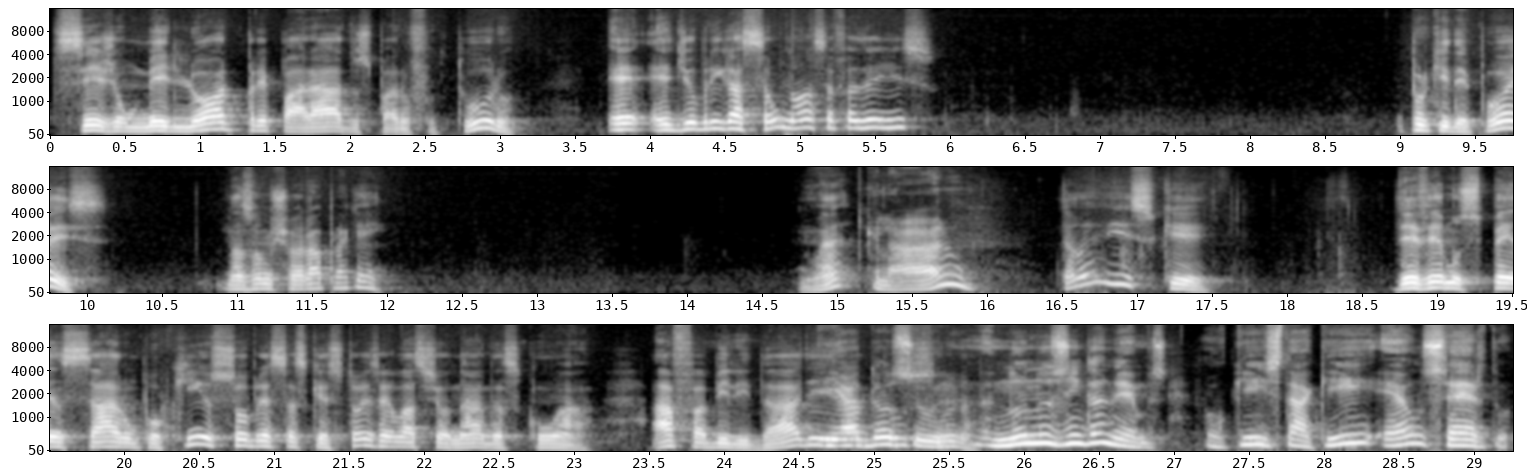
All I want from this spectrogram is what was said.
sejam melhor preparados para o futuro, é, é de obrigação nossa fazer isso. Porque depois nós vamos chorar para quem? Não é? Claro. Então é isso que devemos pensar um pouquinho sobre essas questões relacionadas com a afabilidade e, e a, a doçura. doçura. Não nos enganemos. O que está aqui é o certo.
